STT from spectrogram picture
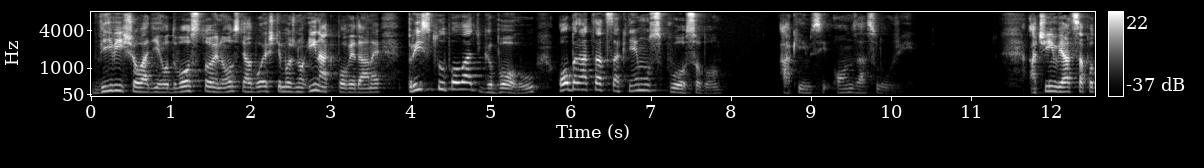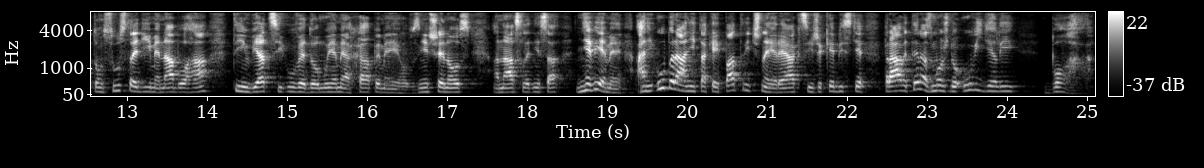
vyvyšovať jeho dôstojnosť, alebo ešte možno inak povedané, pristupovať k Bohu, obrácať sa k nemu spôsobom, akým si on zaslúži. A čím viac sa potom sústredíme na Boha, tým viac si uvedomujeme a chápeme jeho vznešenosť a následne sa nevieme ani ubrániť takej patričnej reakcii, že keby ste práve teraz možno uvideli Boha,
